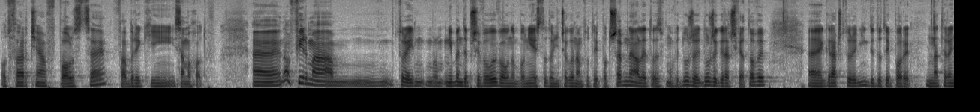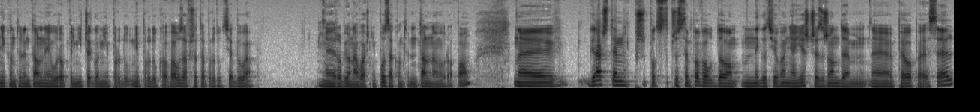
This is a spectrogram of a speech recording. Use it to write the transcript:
otwarcia w Polsce fabryki samochodów. E, no, firma, której nie będę przywoływał, no bo nie jest to do niczego nam tutaj potrzebne, ale to jest, mówię, duży, duży gracz światowy, e, gracz, który nigdy do tej pory na terenie kontynentalnej Europy niczego nie, produ nie produkował. Zawsze ta produkcja była robiona właśnie poza kontynentalną Europą. E, gracz ten przystępował do negocjowania jeszcze z rządem e, PO-PSL.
